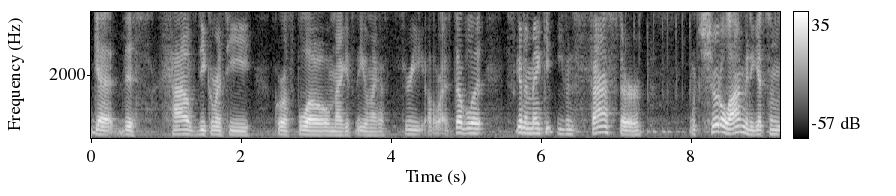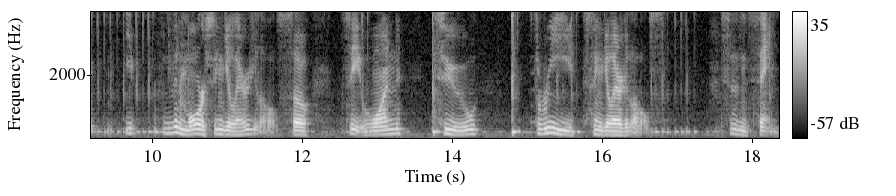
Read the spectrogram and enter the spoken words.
get this have decrementy growth below omega 3, omega 3, otherwise double it. It's going to make it even faster, which should allow me to get some e even more singularity levels. So, let's see, one, two, three singularity levels. This is insane.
